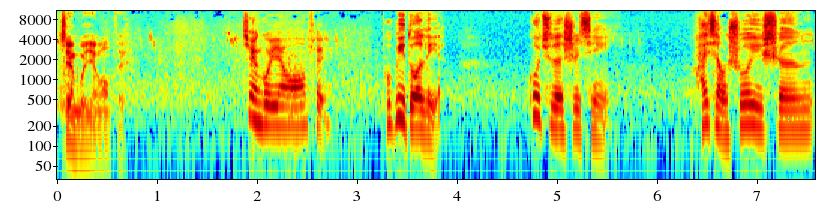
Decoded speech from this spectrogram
见过燕王妃。见过燕王妃。不必多礼。过去的事情，还想说一声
